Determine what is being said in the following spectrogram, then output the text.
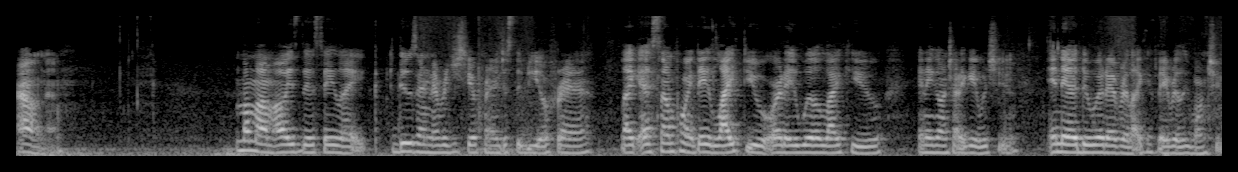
I don't know. My mom always did say like dudes are never just your friend just to be your friend. Like at some point they liked you or they will like you and they gonna try to get with you. And they'll do whatever like if they really want you.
